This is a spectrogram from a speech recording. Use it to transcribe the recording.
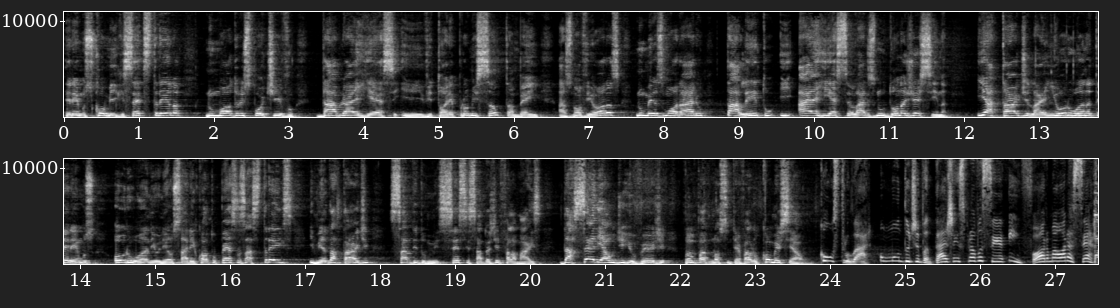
teremos Comigo e Sete Estrela. No módulo esportivo, WARS e Vitória Promissão, também às 9 horas. No mesmo horário, Talento e ARS Celulares no Dona Gersina. E à tarde, lá em Oruana, teremos Oruana e União Sarico Autopeças às três e meia da tarde. Sábado e domingo, sexta e sábado a gente fala mais da Série A de Rio Verde. Vamos para o nosso intervalo comercial. Constrular um mundo de vantagens para você. Informa a hora certa.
